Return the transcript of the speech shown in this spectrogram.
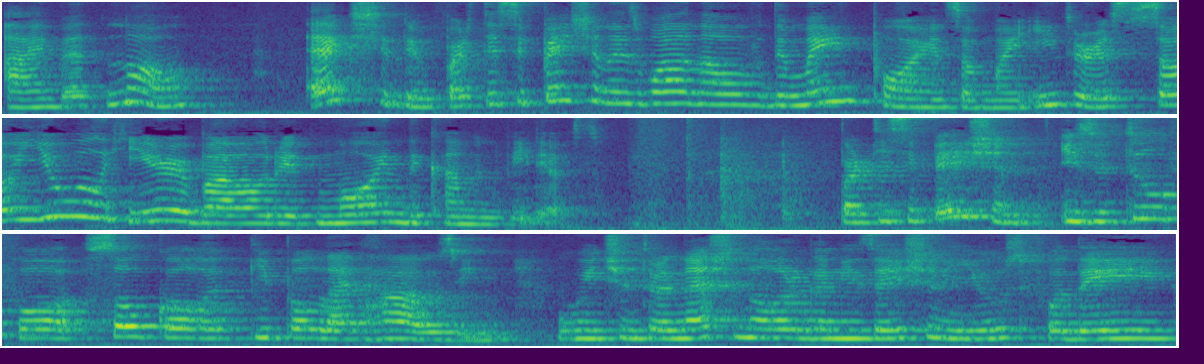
I bet no. Actually, participation is one of the main points of my interest, so you will hear about it more in the coming videos. Participation is a tool for so-called people-led housing, which international organizations use for their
